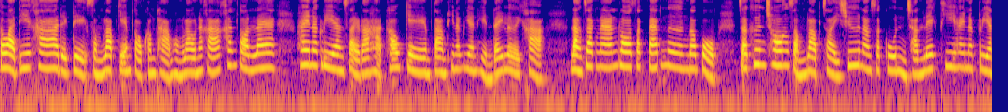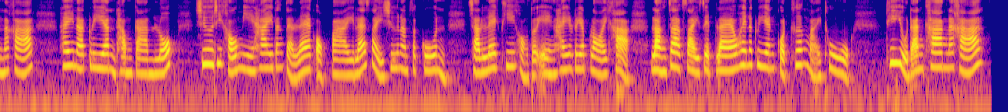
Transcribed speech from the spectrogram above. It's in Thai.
สวัสดีค่ะเด็กๆสำหรับเกมตอบคำถามของเรานะคะ ขั้นตอนแรกให้นักเรียนใส่รหัสเข้าเกมตามที่นักเรียนเห็นได้เลยค่ะ หลังจากนั้นรอสักแป๊บหนึ่งระบบ จะขึ้นช่องสำหรับใส่ชื่อนามสกุล ชั้นเลขที่ให้นักเรียนนะคะ ให้นักเรียนทำการลบ ชื่อที่เขามีให้ตั้งแต่แรกออกไป และใส่ชื่อนามสกุล ชั้นเลขที่ของตัวเองให้เรียบร้อยค่ะ หลังจากใส่เสร็จแล้วให้นักเรียนกดเครื่องหมายถูก ที่อยู่ด้านข้างนะคะ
